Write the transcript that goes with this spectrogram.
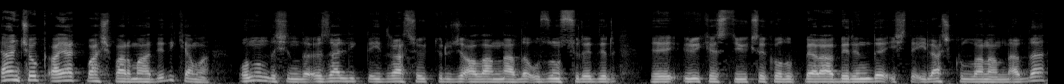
en çok ayak baş parmağı dedik ama onun dışında özellikle idrar söktürücü alanlarda uzun süredir e, ürik yüksek olup beraberinde işte ilaç kullananlarda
